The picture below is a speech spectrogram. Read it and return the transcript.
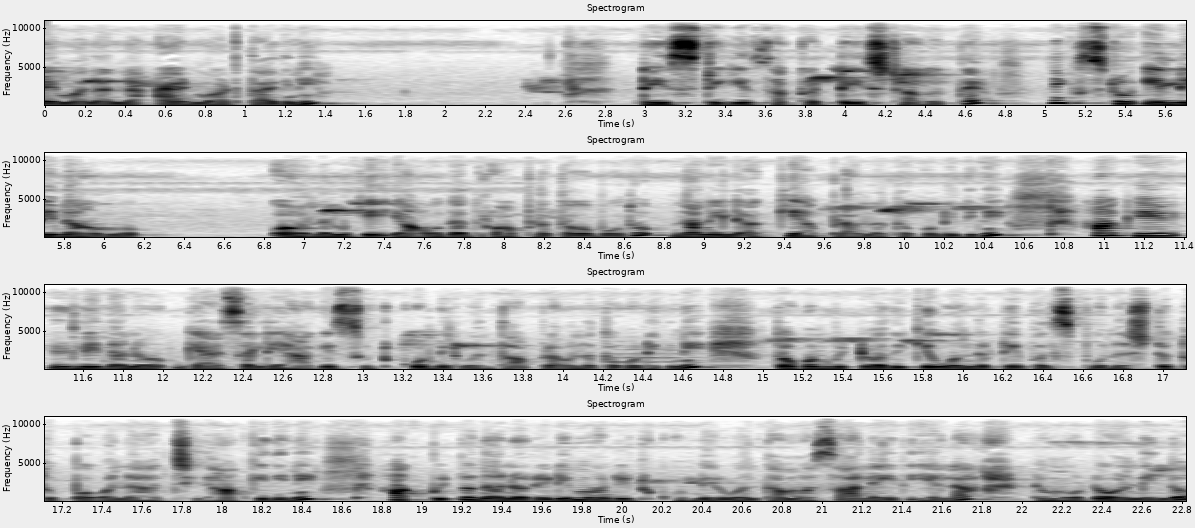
ಲೆಮನನ್ನು ಆ್ಯಡ್ ಮಾಡ್ತಾಯಿದ್ದೀನಿ ಟೇಸ್ಟಿಗೆ ಸಖತ್ ಟೇಸ್ಟ್ ಆಗುತ್ತೆ. ನೆಕ್ಸ್ಟು ಇಲ್ಲಿ ನಾವು ನಮಗೆ ಯಾವುದಾದ್ರೂ ಹಪ್ಪಳ ತೊಗೋಬೋದು. ನಾನಿಲ್ಲಿ ಅಕ್ಕಿ ಹಪ್ಪಳವನ್ನು ತೊಗೊಂಡಿದ್ದೀನಿ ಹಾಗೆ ಇಲ್ಲಿ ನಾನು ಗ್ಯಾಸಲ್ಲಿ ಹಾಗೆ ಸುಟ್ಕೊಂಡಿರುವಂಥ ಹಪ್ಪಳವನ್ನು ತೊಗೊಂಡಿದ್ದೀನಿ ತೊಗೊಂಡ್ಬಿಟ್ಟು ಅದಕ್ಕೆ ಒಂದು ಟೇಬಲ್ ಸ್ಪೂನಷ್ಟು ತುಪ್ಪವನ್ನು ಹಚ್ಚಿ ಹಾಕಿದ್ದೀನಿ ಹಾಕಿಬಿಟ್ಟು ನಾನು ರೆಡಿ ಮಾಡಿ ಇಟ್ಕೊಂಡಿರುವಂಥ ಮಸಾಲೆ ಇದೆಯಲ್ಲ, ಟೊಮೊಟೊ ಹಣ್ಣಿಂದು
